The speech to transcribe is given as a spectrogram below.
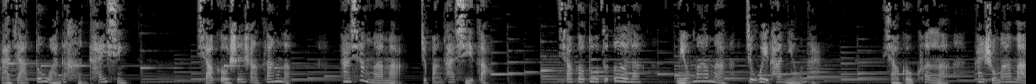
大家都玩得很开心。小狗身上脏了，大象妈妈就帮它洗澡；小狗肚子饿了，牛妈妈就喂它牛奶；小狗困了。袋鼠妈妈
